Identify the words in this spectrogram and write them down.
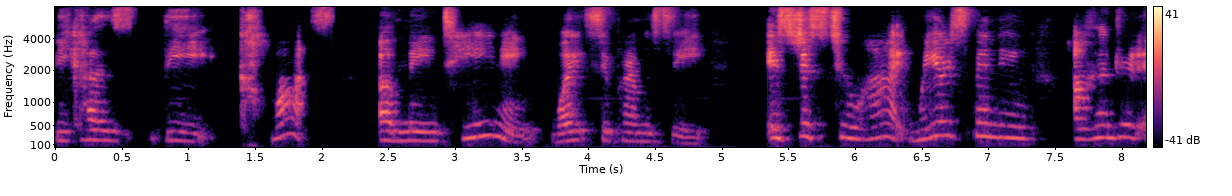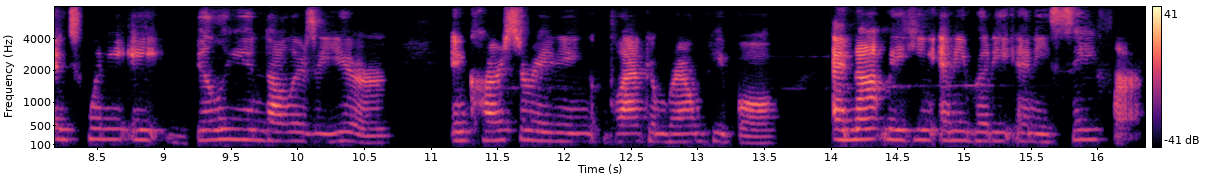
because the cost of maintaining white supremacy is just too high. We are spending $128 billion a year incarcerating black and brown people and not making anybody any safer.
